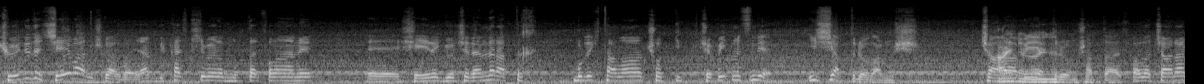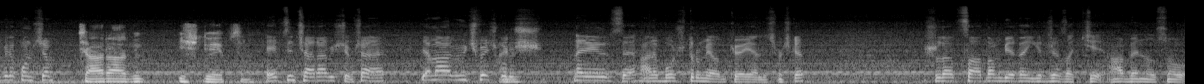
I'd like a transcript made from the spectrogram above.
Köyde de şey varmış galiba ya. Birkaç kişi böyle muhtar falan hani e, şehire göç edenler artık buradaki tarlalara çok git, çöpe gitmesin diye iş yaptırıyorlarmış. Çağrı Aynen, abiye aynen. yaptırıyormuş hatta. Valla Çağrı abiyle konuşacağım. Çağrı abi işliyor hepsini. Hepsini Çağrı abi işliyormuş. Ha. Diyem abi 3-5 kuruş ne gelirse hani boş durmayalım köye yerleşmişken. Şurada sağdan bir yerden gireceğiz ki haberin olsun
